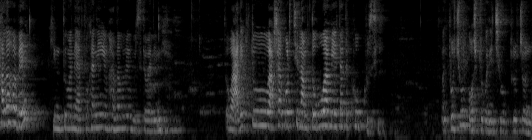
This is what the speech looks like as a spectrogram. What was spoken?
ভালো হবে। কিন্তু মানে এতখানি ভালো হবে বুঝতে পারিনি। তো আরেকটু আশা করছিলাম তবুও আমি এটাতে খুব খুশি। মানে প্রচুর কষ্ট করেছি প্রচণ্ড।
